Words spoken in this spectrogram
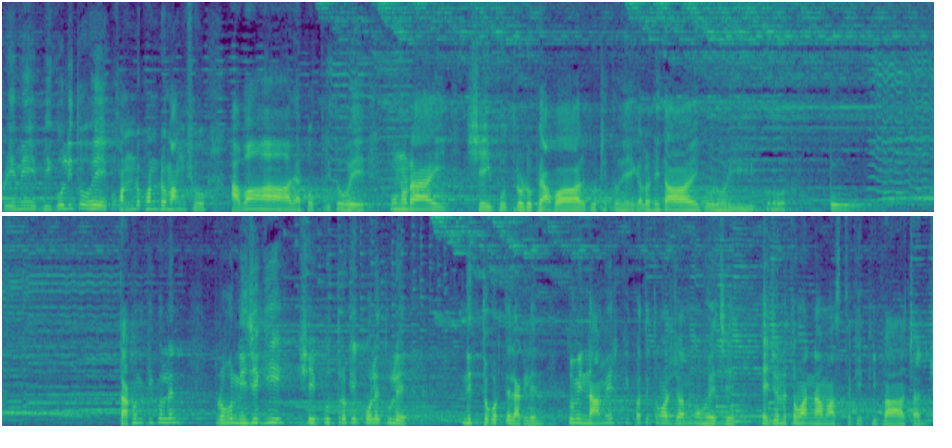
প্রেমে বিগলিত হয়ে খণ্ড খণ্ড মাংস আবার একত্রিত হয়ে পুনরায় সেই পুত্ররূপে আবার গঠিত হয়ে গেল নিতাই গৌর হরি। তখন কি করলেন? প্রভু নিজে গিয়ে সেই পুত্রকে কোলে তুলে নৃত্য করতে লাগলেন। তুমি নামের কৃপাতে তোমার জন্ম হয়েছে এই জন্য তোমার নাম আজ থেকে কৃপা আচার্য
